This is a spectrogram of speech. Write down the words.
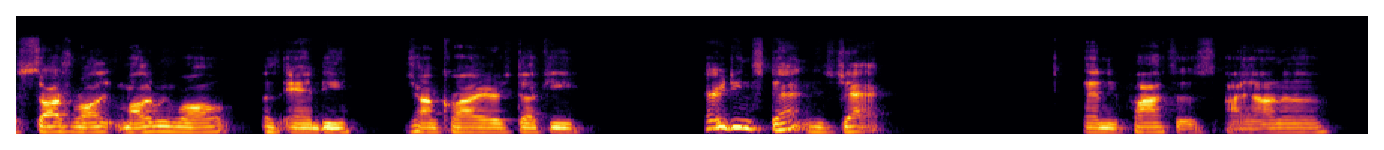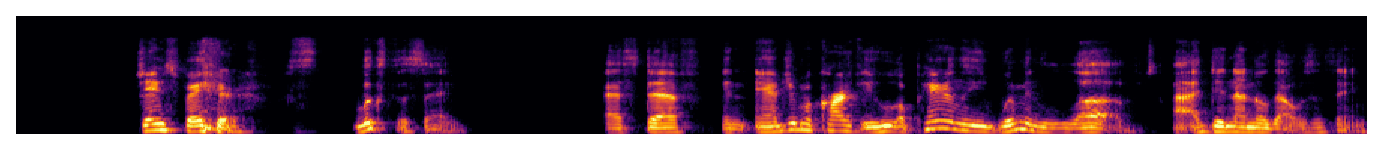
stars Molly, Molly Ringwald as Andy, Jon Cryer as Ducky, Harry Dean Stanton as Jack, Annie Potts as Iona, James Spader looks the same as Steff, and Andrew McCarthy, who apparently women loved. I did not know that was a thing.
